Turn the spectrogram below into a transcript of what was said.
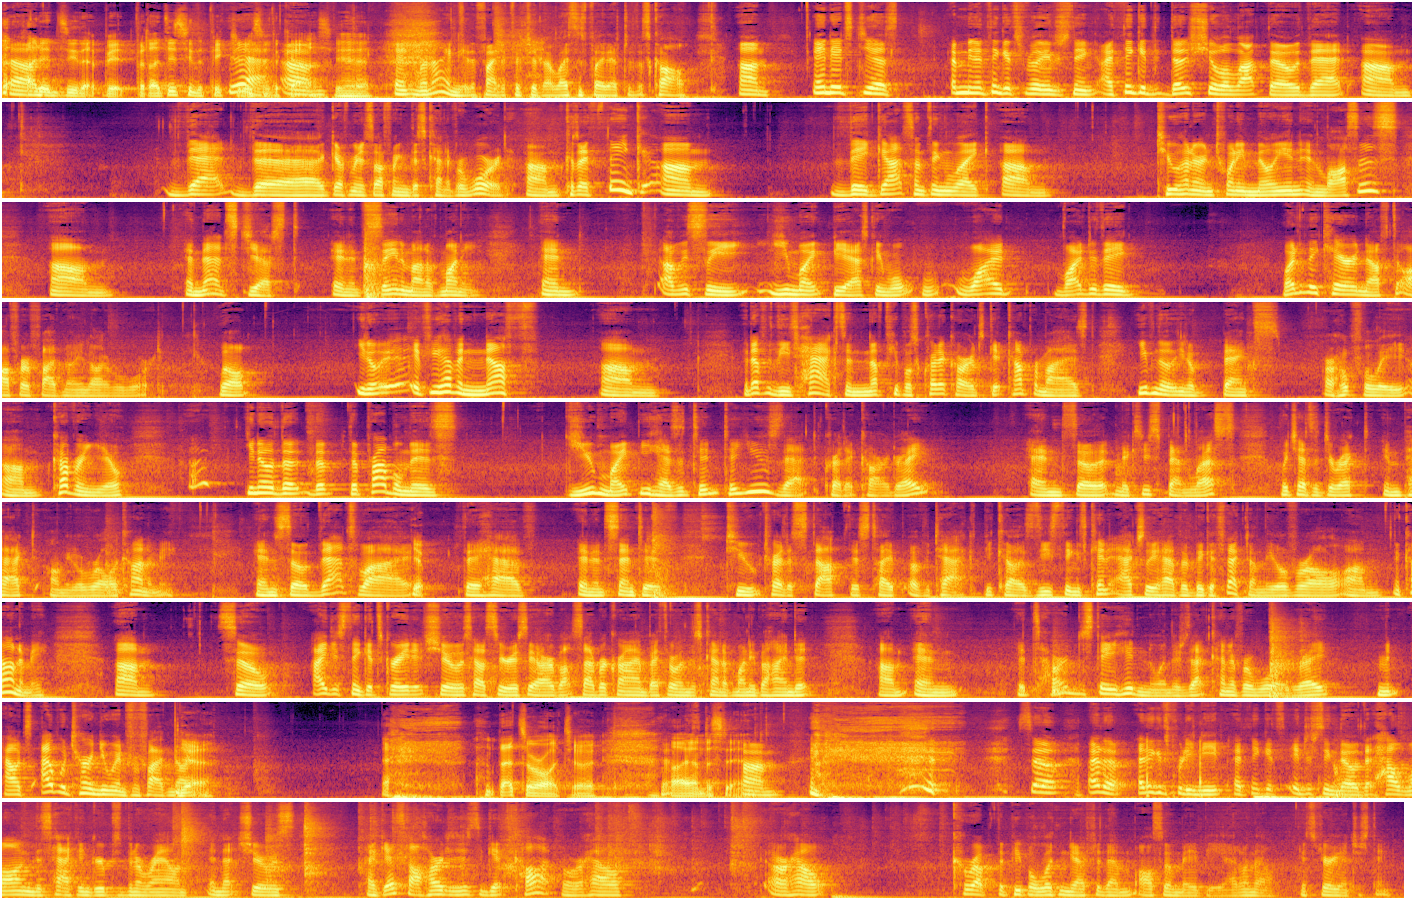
I didn't see that bit, but I did see the pictures yeah, of the cars. yeah, And when I need to find a picture of that license plate after this call, um, and it's just, I mean, I think it's really interesting. I think it does show a lot, though, that um, that the government is offering this kind of reward because I think um, they got something like um, 220 million in losses, um, and that's just an insane amount of money. And obviously, you might be asking, well, why why do they why do they care enough to offer a five million dollar reward? Well, you know, if you have enough um, enough of these hacks and enough people's credit cards get compromised, even though you know banks are hopefully um, covering you, uh, you know the, the the problem is you might be hesitant to use that credit card, right? And so it makes you spend less, which has a direct impact on the overall economy. And so that's why Yep. they have an incentive to try to stop this type of attack because these things can actually have a big effect on the overall um, economy. Um, so I just think it's great. It shows how serious they are about cybercrime by throwing this kind of money behind it. Um, and it's hard to stay hidden when there's that kind of reward, right? I mean, Alex, I would turn you in for five million. yeah. That's all right, Joe. I understand. Um, so I don't know. I think it's pretty neat. I think it's interesting though that how long this hacking group has been around, and that shows, I guess, how hard it is to get caught, or how, or how corrupt the people looking after them also may be. I don't know. It's very interesting.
